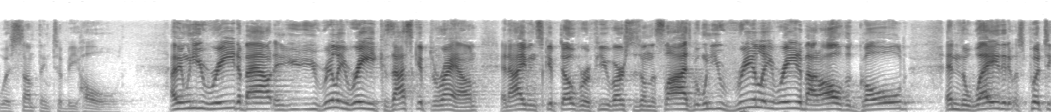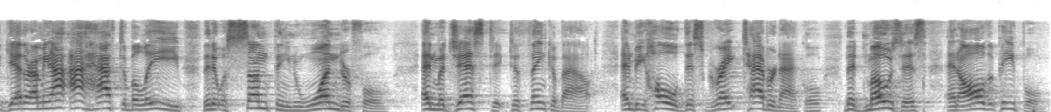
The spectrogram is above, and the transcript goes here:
was something to behold. I mean, when you read about, and you, you really read, because I skipped around and I even skipped over a few verses on the slides, but when you really read about all the gold and the way that it was put together, I mean, I, I have to believe that it was something wonderful and majestic to think about. And behold, this great tabernacle that Moses and all the people,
